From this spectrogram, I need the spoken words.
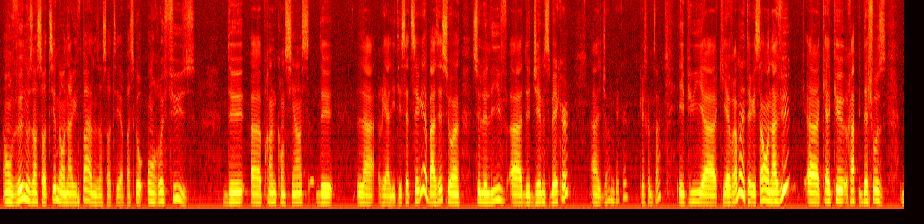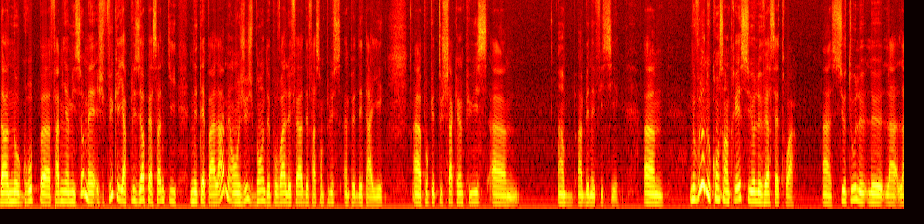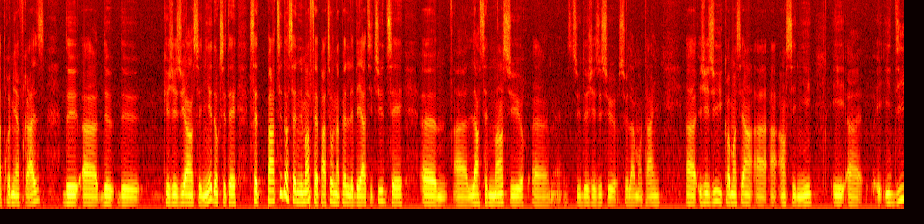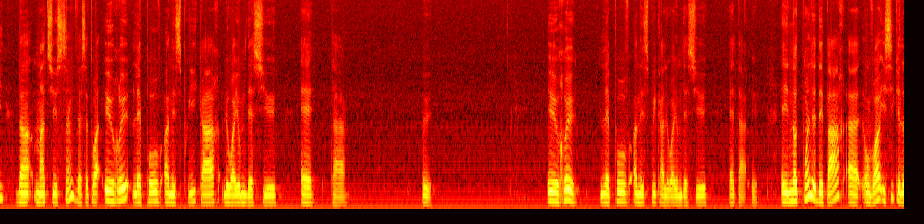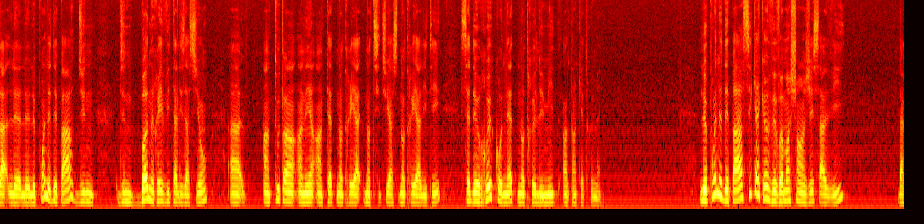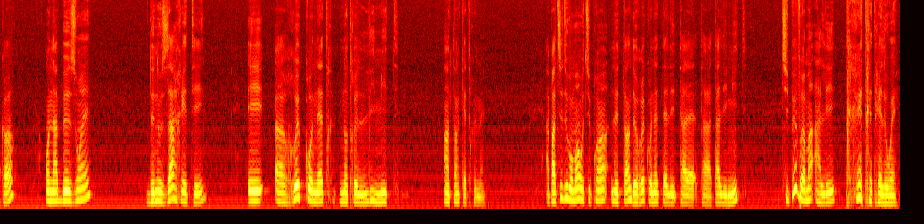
On veut nous en sortir, mais on n'arrive pas à nous en sortir parce qu'on refuse de euh, prendre conscience de la réalité. Cette série est basée sur, sur le livre euh, de James Baker, euh, John Baker, quelque chose comme ça, et puis qui est vraiment intéressant. On a vu quelques rapides des choses dans nos groupes Famille en Mission, mais vu qu'il y a plusieurs personnes qui n'étaient pas là, mais on juge bon de pouvoir le faire de façon plus un peu détaillée pour que tout chacun puisse en, en bénéficier. Nous voulons nous concentrer sur le verset 3, hein, surtout la, première phrase euh, que Jésus a enseigné. Donc, c'était cette partie d'enseignement fait partie, on appelle les béatitudes, c'est euh, euh, l'enseignement sur, de Jésus sur, sur la montagne. Jésus commençait à, à, enseigner et il dit dans Matthieu 5, verset 3, Heureux les pauvres en esprit, car le royaume des cieux est à eux. Heureux les pauvres en esprit, car le royaume des cieux est à eux. Et notre point de départ, euh, on voit ici que le, le, point de départ d'une bonne revitalisation, euh, en tout en, en, ayant en tête notre, notre situation, notre réalité, c'est de reconnaître notre limite en tant qu'être humain. Le point de départ, si quelqu'un veut vraiment changer sa vie, d'accord, on a besoin de nous arrêter et euh, reconnaître notre limite en tant qu'être humain. À partir du moment où tu prends le temps de reconnaître ta limite, tu peux vraiment aller très, très, très loin.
